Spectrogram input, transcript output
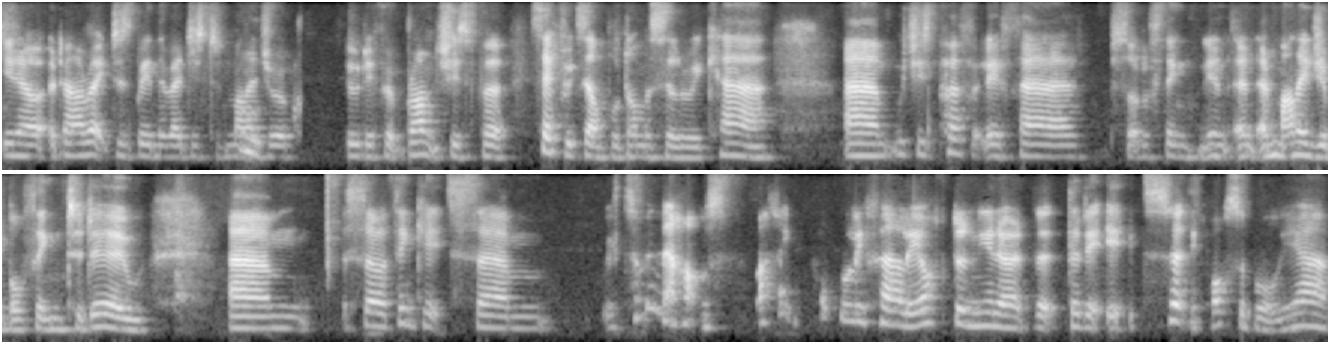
you know a director's been the registered manager across two different branches for say for example domiciliary care um, which is perfectly a fair sort of thing and, and manageable thing to do. Um, so i think it's um, it's something that happens i think probably fairly often you know that, that it, it's certainly possible yeah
